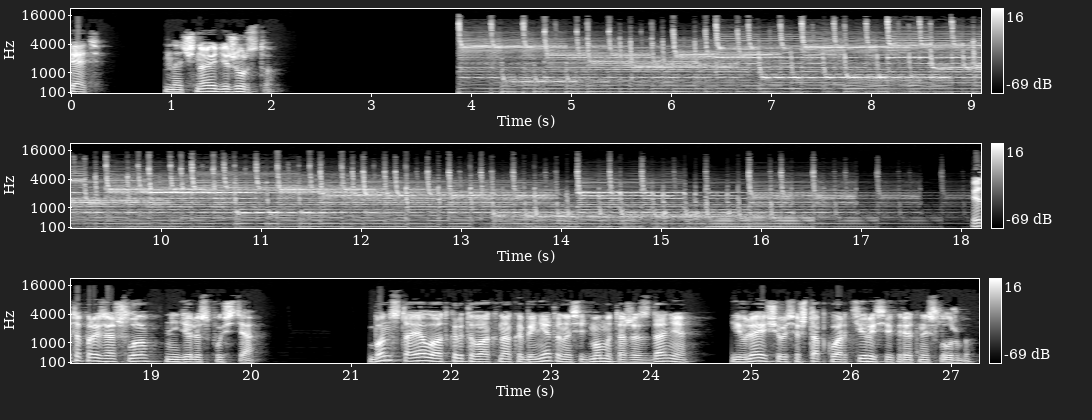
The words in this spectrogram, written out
5. Ночное дежурство. Это произошло неделю спустя. Бонд стоял у открытого окна кабинета на седьмом этаже здания, являющегося штаб-квартирой секретной службы.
